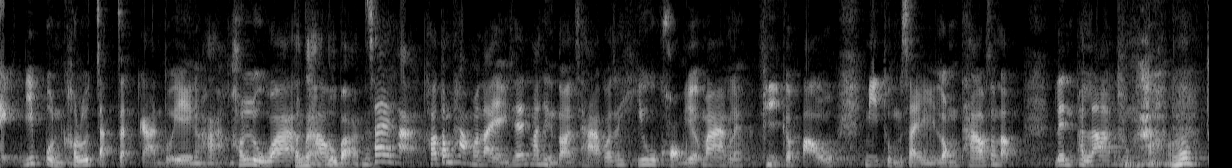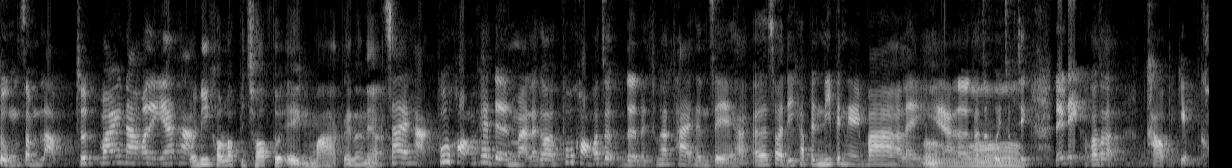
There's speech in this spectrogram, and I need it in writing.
ด็กๆญี่ปุ่นเขารู้จักจัดการตัวเองอะค่ะเขารู้ว่าตั้งแต่เขอนุบาลนะใช่ค่ะเขาต้องทำอะไรอย่างเช่น มาถึงตอนเช้าก็จะหิ้วของเยอะมากเลย มีกระเป๋า มีถุงใส่รองเท้าสำหรับเล่นพละถุงเท้าเอ้อถุงสำหรับชุดว่ายน้ำอะไรเงี้ยค่ะวันนี้เขารับผิดชอบตัวเองมากเลยนะเนี่ยใช่ค่ะ ผู้ปกครองก็แค่เดินมาแล้วก็ผู้ปกครองก็จะเดินไปทักทายเซนเซค่ะเออสวัสดีครับเป็นนี้เป็นไงบ้างอะไรอย่างเงี้ยเออก็จะคุยจุกจิกแล้วเด็กเขาก็จะเข้าไปเก็บข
